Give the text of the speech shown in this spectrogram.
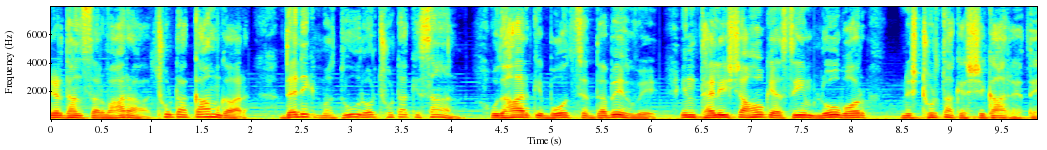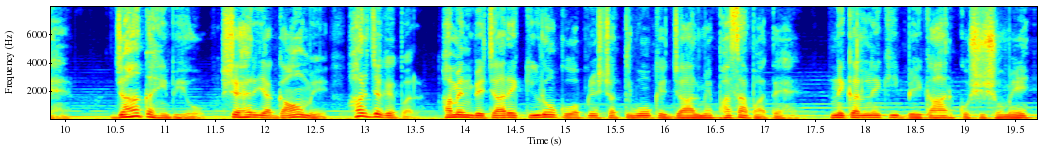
निर्धन सरवारा, छोटा कामगार, दैनिक मजदूर और छोटा किसान, उधार के बोझ से दबे हुए इन थैली शाहों के असीम लोभ और निष्ठुरता के शिकार रहते हैं। जहाँ कहीं भी हो, शहर या गाँव में, हर जगह पर हम इन बेचारे कीड़ों को अपने शत्रुओं के जाल में फंसा पाते हैं। निकलने की बेकार कोशिशों में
